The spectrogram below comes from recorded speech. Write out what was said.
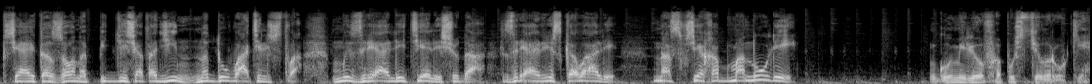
«Вся эта зона 51 — надувательство. Мы зря летели сюда, зря рисковали. Нас всех обманули!» Гумилев опустил руки.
